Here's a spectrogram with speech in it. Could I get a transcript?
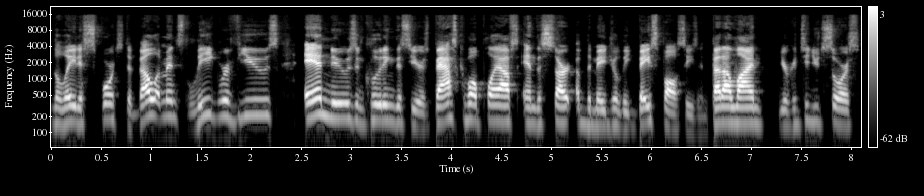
the latest sports developments, league reviews, and news, including this year's basketball playoffs and the start of the Major League Baseball season. BetOnline, your continued source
